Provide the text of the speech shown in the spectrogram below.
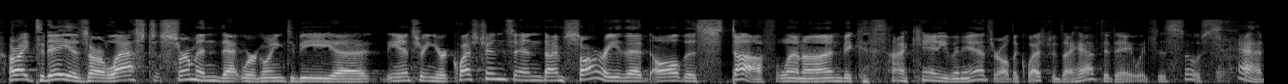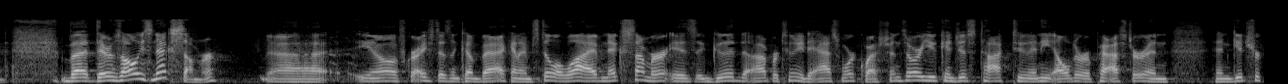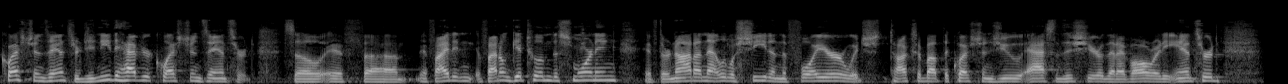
All right, today is our last sermon that we're going to be uh, answering your questions, and I'm sorry that all this stuff went on because I can't even answer all the questions I have today, which is so sad. But there's always next summer. Uh, you know, if Christ doesn't come back and I'm still alive, next summer is a good opportunity to ask more questions, or you can just talk to any elder or pastor and and get your questions answered. You need to have your questions answered. So if uh, if I didn't if I don't get to them this morning, if they're not on that little sheet in the foyer which talks about the questions you asked this year that I've already answered,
